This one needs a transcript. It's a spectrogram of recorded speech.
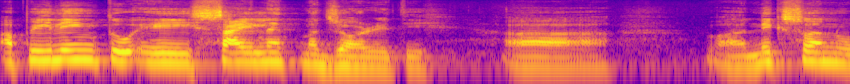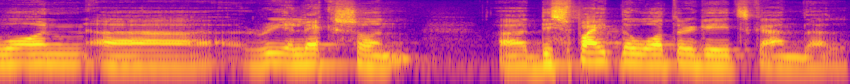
appealing to a silent majority. Uh, uh, Nixon won uh, re-election uh, despite the Watergate scandal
